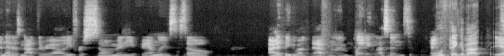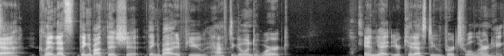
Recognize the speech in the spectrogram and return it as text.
and that is not the reality for so many families. So I think about that when I'm planning lessons. And well, think about yeah, Clint. That's think about this shit. Think about if you have to go into work, and yet your kid has to do virtual learning.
